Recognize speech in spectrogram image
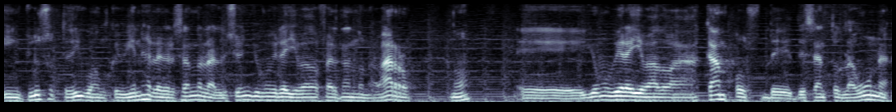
incluso te digo, aunque viene regresando a la lesión, yo me hubiera llevado a Fernando Navarro, ¿no? Eh, yo me hubiera llevado a Campos de, Santos Laguna,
